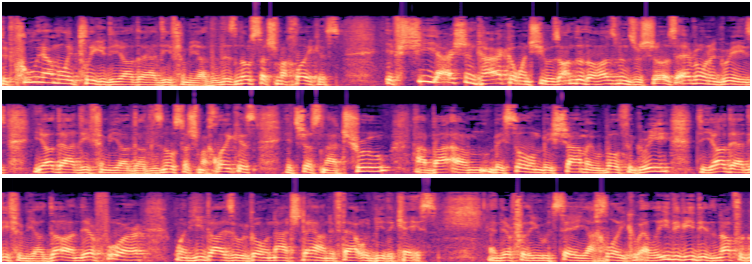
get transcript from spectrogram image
the kuli amali pliga the other adifim yada. There's no such machlokes. If she yarshin karka when she was under the husband's rishus, everyone agrees yada adifim yada. There's no such machlokes. It's just not true. Um, Beisil and would both agree the yada adifim yada, and therefore when he dies, it would go a notch down if that would be the case, and therefore you would say yachloiku el idividi the nafal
